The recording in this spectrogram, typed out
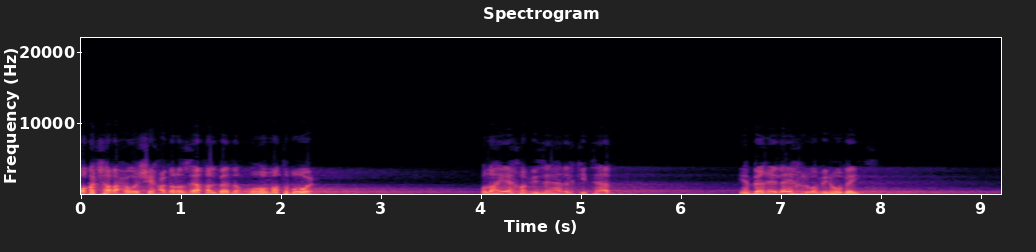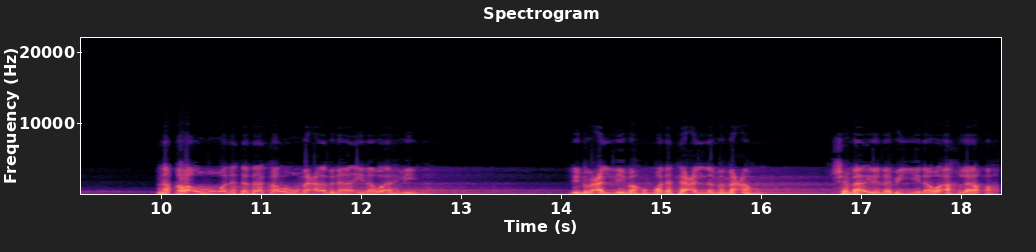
وقد شرحه الشيخ عبد الرزاق البدر وهو مطبوع. والله يا أخوة مثل هذا الكتاب ينبغي لا يخلو منه بيت. نقرأه ونتذاكره مع أبنائنا وأهلينا. لنعلمهم ونتعلم معهم شمائل نبينا وأخلاقه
